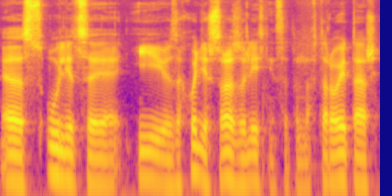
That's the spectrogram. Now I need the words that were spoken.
э, с улицы, и заходишь сразу лестница там на второй этаж,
